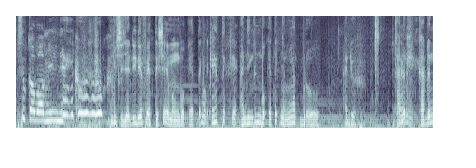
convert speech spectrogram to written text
Suka wanginya. Goblok. Bisa jadi dia fetishnya emang boketek. ya. Boketek ya. Anjing kan boketek nyengat, Bro. Aduh. Kadang kadang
